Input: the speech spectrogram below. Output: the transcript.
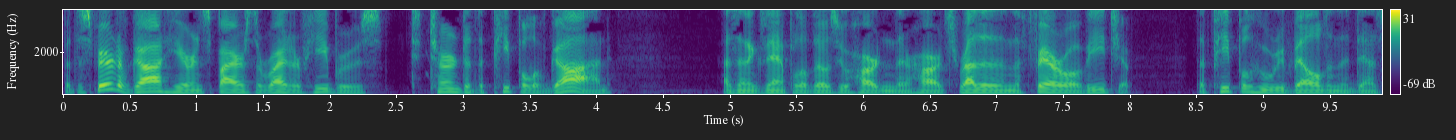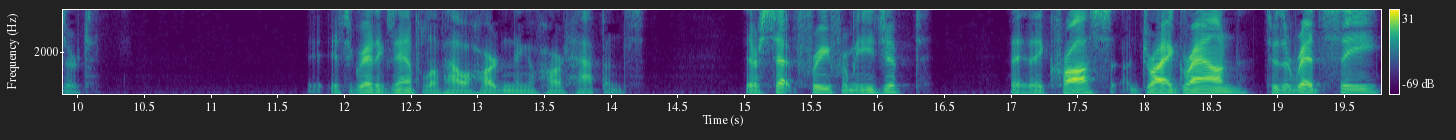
But the Spirit of God here inspires the writer of Hebrews to turn to the people of God as an example of those who hardened their hearts, rather than the Pharaoh of Egypt, the people who rebelled in the desert. It's a great example of how a hardening of heart happens. They're set free from Egypt. They, they cross dry ground through the Red Sea.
